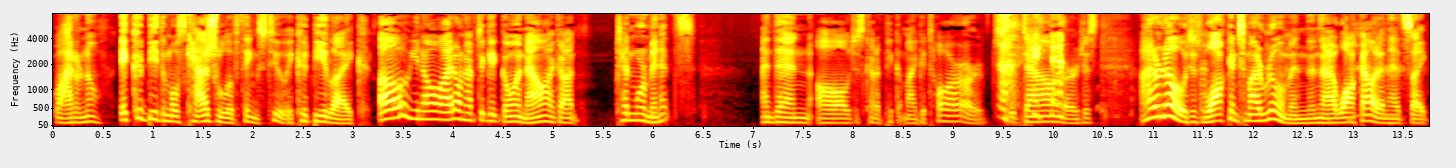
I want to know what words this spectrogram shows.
well, I don't know. It could be the most casual of things too. It could be like, oh, you know, I don't have to get going now. I got ten more minutes, and then I'll just kind of pick up my guitar or sit down or just I don't know, just walk into my room and then I walk out and it's like.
